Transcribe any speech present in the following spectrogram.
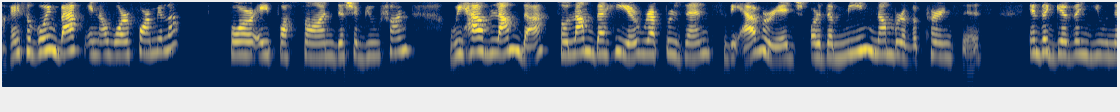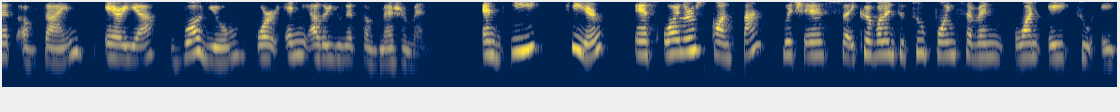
Okay, so going back in our formula for a Poisson distribution, we have lambda. So lambda here represents the average or the mean number of occurrences in the given unit of time, area, volume, or any other units of measurement. And E here is Euler's constant, which is equivalent to 2.71828.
